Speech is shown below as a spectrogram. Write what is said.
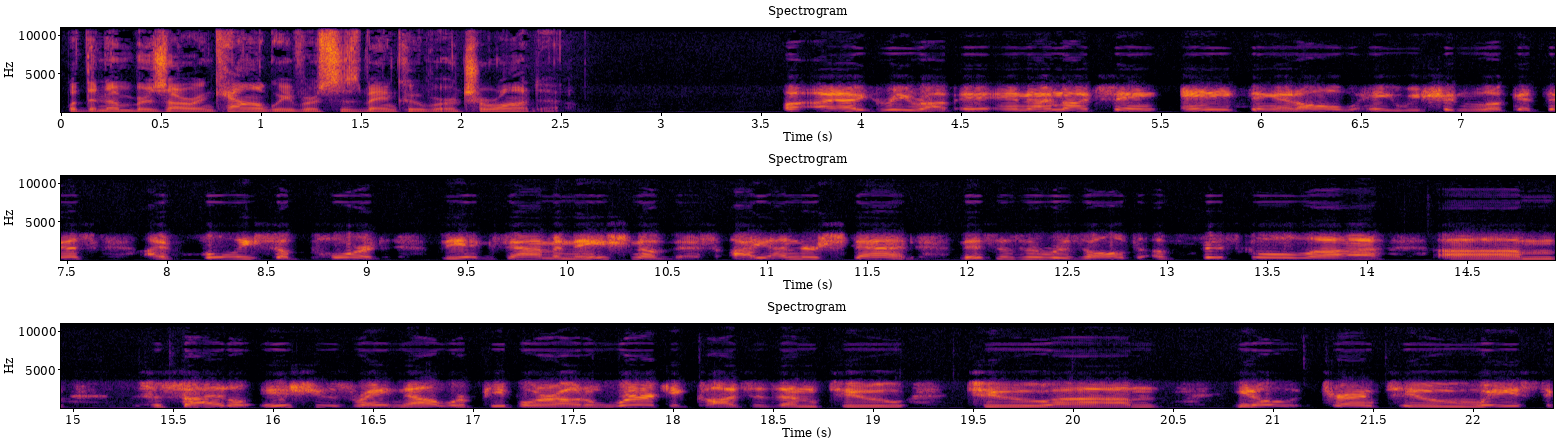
what the numbers are in Calgary versus Vancouver or Toronto. Well, I agree, Rob, and I'm not saying anything at all. Hey, we shouldn't look at this. I fully support the examination of this. I understand this is a result of fiscal uh, um, societal issues right now, where people are out of work. It causes them to to um, you know, turn to ways to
